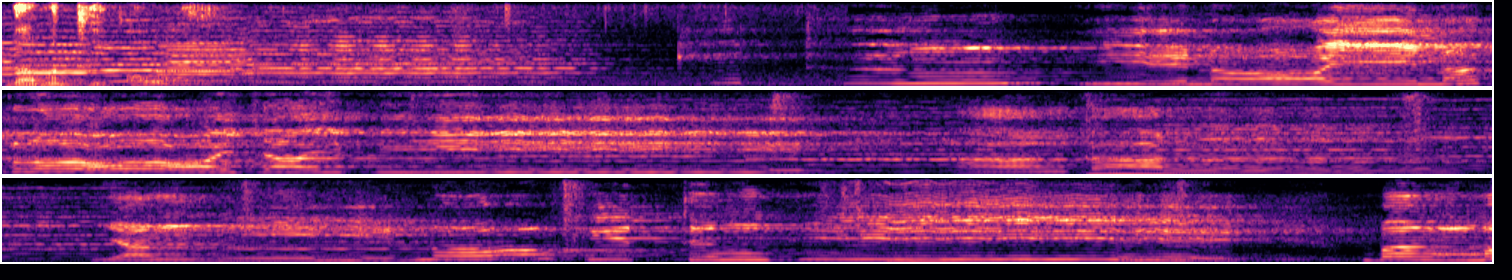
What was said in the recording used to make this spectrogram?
ได้บันทึกเอาไว้อย่างนี้น้องคิดถึงพี่บ้างไหม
